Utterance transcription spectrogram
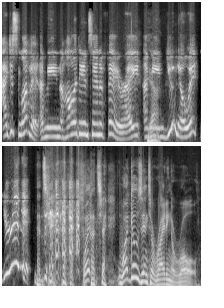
I just love it. I mean, holiday in Santa Fe, right? I Yeah. mean, you know it, you're in it. That's What, That's right. what goes into writing a role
